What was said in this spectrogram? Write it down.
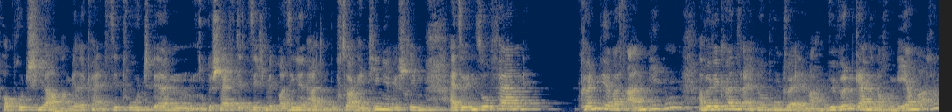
Frau Prutsch hier am Amerika-Institut ähm, beschäftigt sich mit Brasilien, hat ein Buch zu Argentinien geschrieben. Also insofern können wir was anbieten, aber wir können es eigentlich nur punktuell machen. Wir würden gerne noch mehr machen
